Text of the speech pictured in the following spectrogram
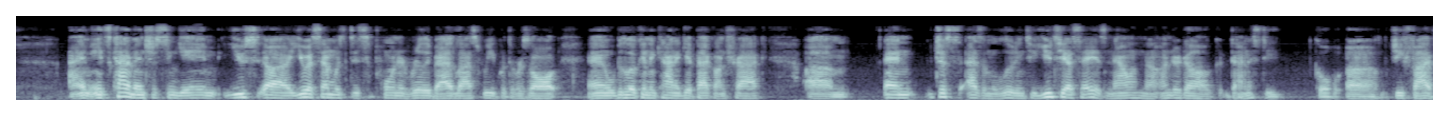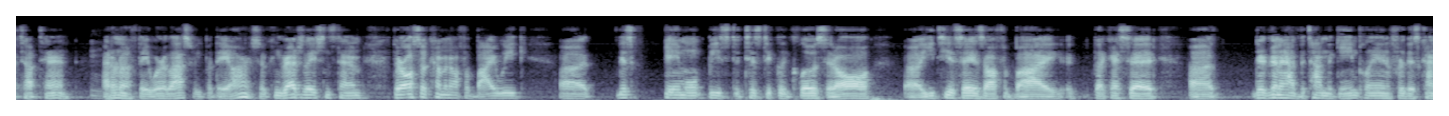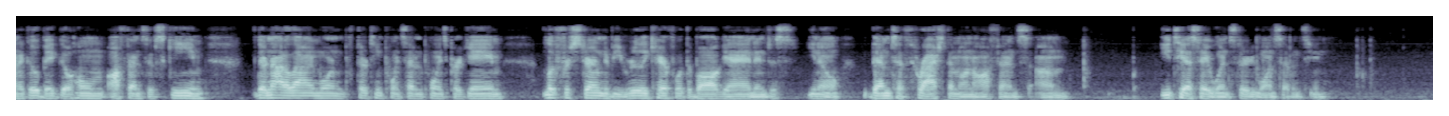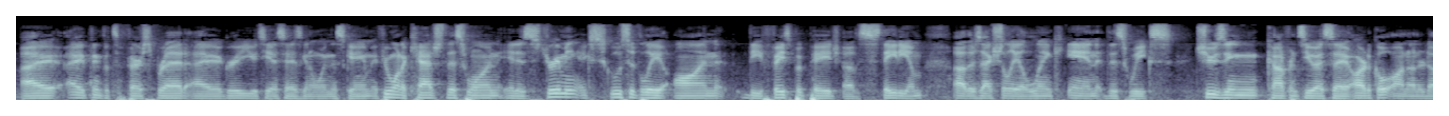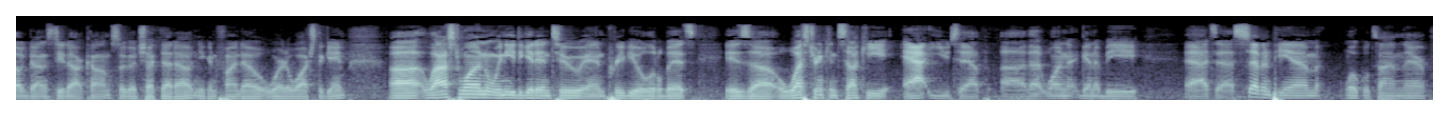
I mean, it's kind of an interesting game. US, uh, USM was disappointed really bad last week with the result, and we'll be looking to kind of get back on track. Um, and just as I'm alluding to, UTSA is now in the underdog dynasty goal, uh, G5 top 10. Mm-hmm. I don't know if they were last week, but they are. So congratulations to them. They're also coming off a bye week. Uh, this game won't be statistically close at all. Uh, UTSA is off a bye. Like I said, uh, they're going to have the time to game plan for this kind of go big, go home offensive scheme. They're not allowing more than 13.7 points per game. Look for Sturm to be really careful with the ball again and just, you know, them to thrash them on offense. Um, UTSA wins 31 17. I, I think that's a fair spread. I agree UTSA is going to win this game. If you want to catch this one, it is streaming exclusively on the Facebook page of Stadium. Uh, there's actually a link in this week's Choosing Conference USA article on UnderdogDynasty.com, so go check that out and you can find out where to watch the game. Uh, last one we need to get into and preview a little bit is uh, Western Kentucky at UTEP. Uh, that one going to be at uh, 7 p.m. local time there.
